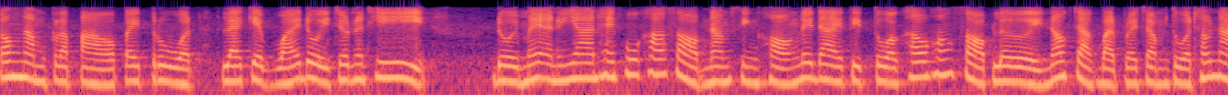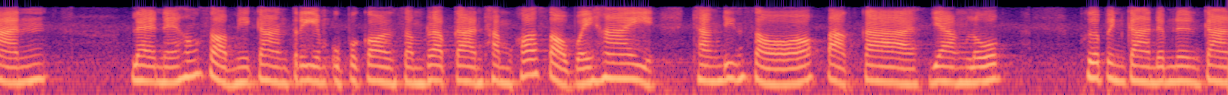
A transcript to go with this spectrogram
ต้องนำกระเป๋าไปตรวจ และเก็บไว้โดยเจ้าหน้าที่ โดยไม่อนุญาตให้ผู้เข้าสอบนำสิ่งของใดๆ ติดตัวเข้าห้องสอบเลย นอกจากบัตรประจำตัวเท่านั้นและในห้องสอบมีการเตรียมอุปกรณ์สำหรับการทำข้อสอบไว้ให้ ทั้งดินสอ ปากกา ยางลบ เพื่อเป็นการดำเนินการ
